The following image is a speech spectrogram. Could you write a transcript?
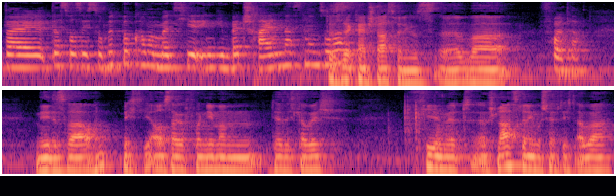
weil das, was ich so mitbekomme mit hier irgendwie im Bett schreien lassen und Das sowas, ist ja kein Schlaftraining, das äh, war Folter. Nee, das war auch nicht die Aussage von jemandem, der sich, glaube ich, viel mit äh, Schlaftraining beschäftigt, aber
